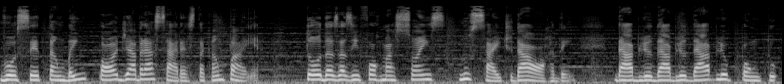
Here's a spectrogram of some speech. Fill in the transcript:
Você também pode abraçar esta campanha. Todas as informações no site da Ordem www.oab.org.br.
